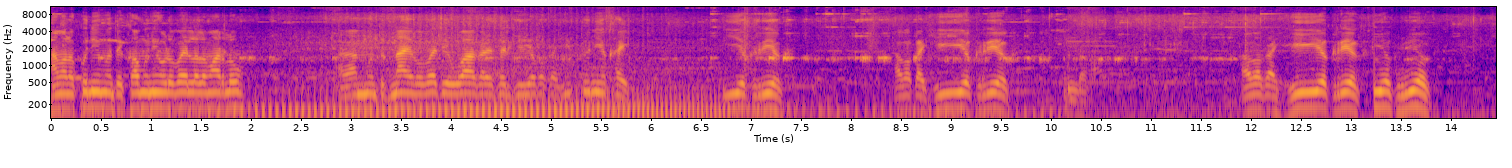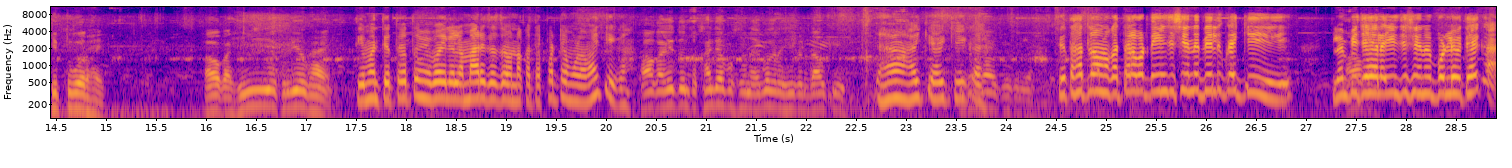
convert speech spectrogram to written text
आम्हाला कोणी म्हणते कामून एवढं बैलाला मारलो? आणि आम्ही म्हणतो नाही बाबा ते वाघाळ्यासारखे हे बघा ही तुन एक आहे. ही एक रेग. हा बघा ही एक रेग. हा बघा ही एक रेग. ही एक रेग. ही आहे. हा बघा ही एक रेग आहे ते म्हणते तर तुम्ही बैलाला मारायचा जाऊ नका त्या पट्ट्यामुळं माहिती आहे हा का? इथून तर खांद्यापासून आहे. बघ रे इकडे जावते का हा हाय की हाय की काय? इकडे. ते तर हात लावू नका. त्याला वाटतं इंजेक्शन दिलीत काय की? लंपीच्या ह्याला इंजेक्शन पडले होते आहे का?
